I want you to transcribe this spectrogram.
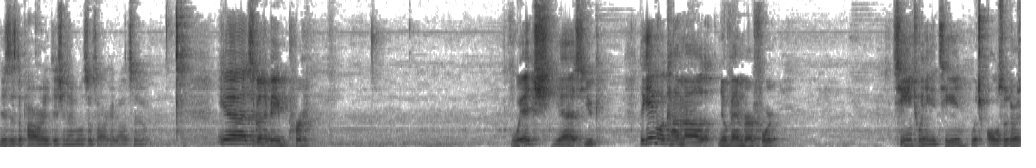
This is the power edition I'm also talking about, so yeah, it's to be per. Which, yes, you. The game will come out November 4, 2018, which also there's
